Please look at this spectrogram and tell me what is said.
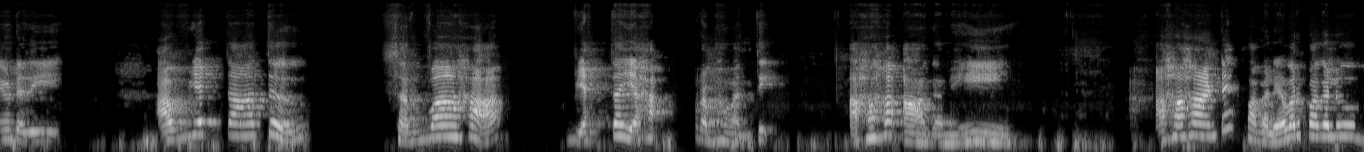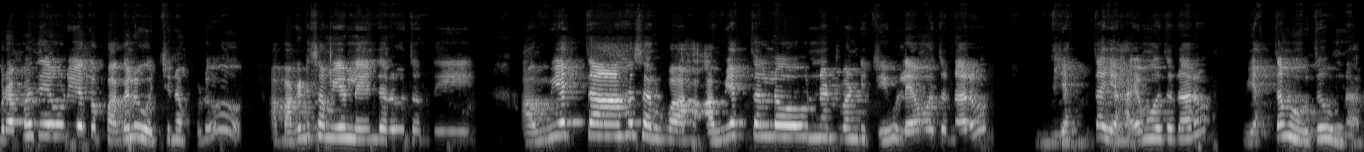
ఏమిటది? అవ్యక్తాత్ సర్వాహ వ్యక్తయ ప్రభవంతి. అహహ ఆగమే. అహహ అంటే పగలు. ఎవరు పగలు? బ్రహ్మదేవుడి యొక్క పగలు వచ్చినప్పుడు ఆ పగటి సమయంలో ఏం జరుగుతుంది? అవ్యక్తాహ సర్వాహ అవ్యక్తంలో ఉన్నటువంటి జీవులు ఏమవుతున్నారు? వ్యక్త ఏమవుతున్నారు? వ్యక్తం అవుతూ ఉన్నారు.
